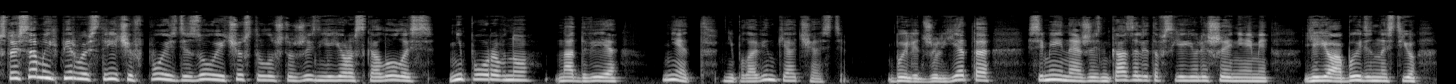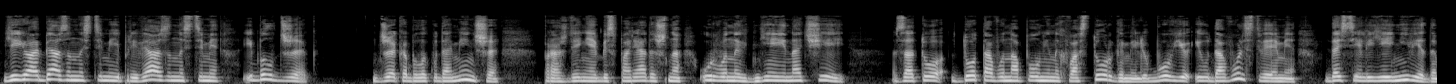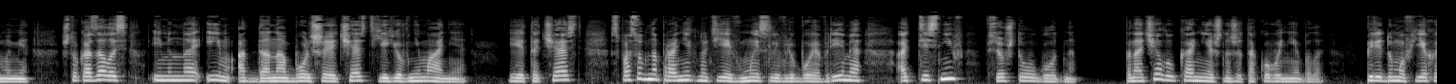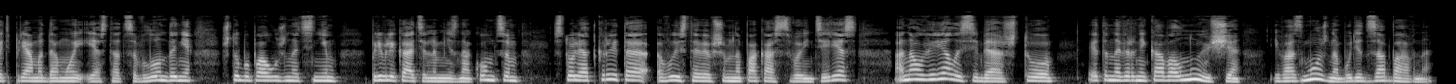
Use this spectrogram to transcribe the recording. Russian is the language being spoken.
С той самой их первой встречи в поезде Зоуи чувствовала, что жизнь ее раскололась не поровну, на две, нет, не половинки, а части. Были Джульетта, семейная жизнь Казалетов с ее лишениями, ее обыденностью, ее обязанностями и привязанностями, и был Джек. Джека было куда меньше, порождение беспорядочно урванных дней и ночей, зато до того наполненных восторгами, любовью и удовольствиями, доселе ей неведомыми, что, казалось, именно им отдана большая часть ее внимания – и эта часть способна проникнуть ей в мысли в любое время, оттеснив все, что угодно. Поначалу, конечно же, такого не было. Передумав ехать прямо домой и остаться в Лондоне, чтобы поужинать с ним, привлекательным незнакомцем, столь открыто выставившим на показ свой интерес, она уверяла себя, что это наверняка волнующе и, возможно, будет забавно.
